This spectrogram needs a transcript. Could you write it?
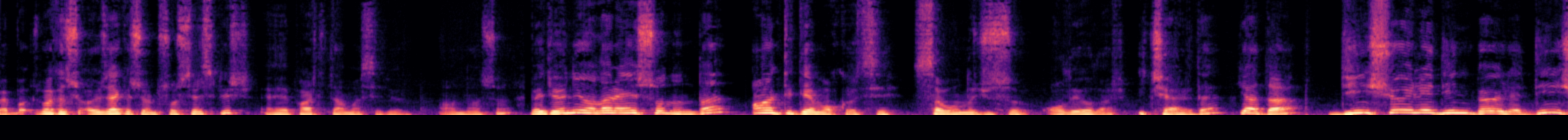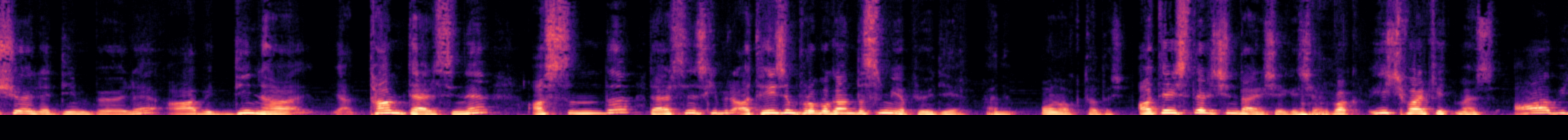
ve bak- bakın özellikle söylüyorum sosyalist bir e, partiden bahsediyorum ondan sonra. Ve dönüyorlar en sonunda antidemokrasi savunucusu oluyorlar içeride. Ya da din şöyle din böyle, din şöyle din böyle. Abi din ha ya tam tersine aslında dersiniz ki bir ateizm propagandası mı yapıyor diye. Hani o noktada. Ateistler için de aynı şey geçer. Bak hiç fark etmez. Abi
